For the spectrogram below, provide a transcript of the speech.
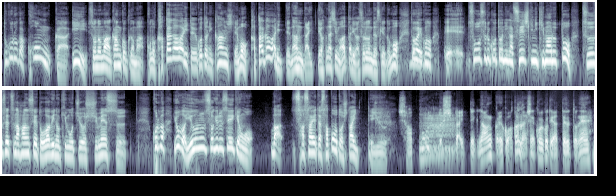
ところが今回そのまあ韓国がまあこの肩代わりということに関しても肩代わりってなんだいっていう話もあったりはするんですけれども、とはいえこの、えー、そうすることにが正式に決まると痛切な反省とお詫びの気持ちを示す。これは要はユン・ソギル政権をまあ支えてサポートしたいっていうサポートしたいってなんかよくわかんないですね。こういうことやってるとね。あ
